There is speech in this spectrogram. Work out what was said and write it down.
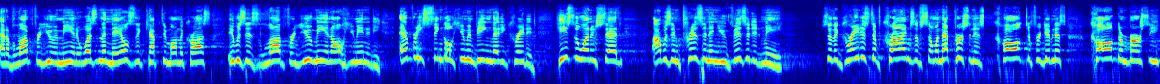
out of love for you and me, and it wasn't the nails that kept him on the cross, it was his love for you, me, and all humanity. Every single human being that he created. He's the one who said, I was in prison and you visited me. So, the greatest of crimes of someone, that person is called to forgiveness, called to mercy,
